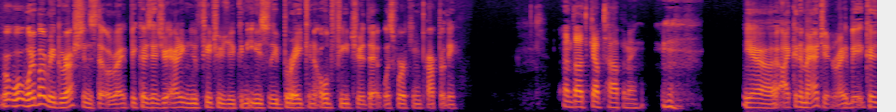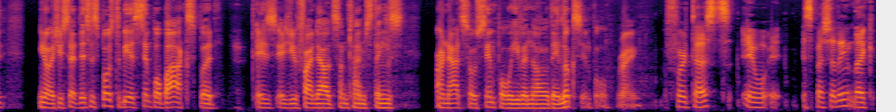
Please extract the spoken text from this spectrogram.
what about regressions, though, right? Because as you're adding new features, you can easily break an old feature that was working properly. And that kept happening. yeah, I can imagine, right? Because, you know, as you said, this is supposed to be a simple box, but as as you find out, sometimes things are not so simple, even though they look simple, right? For tests, it, especially like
